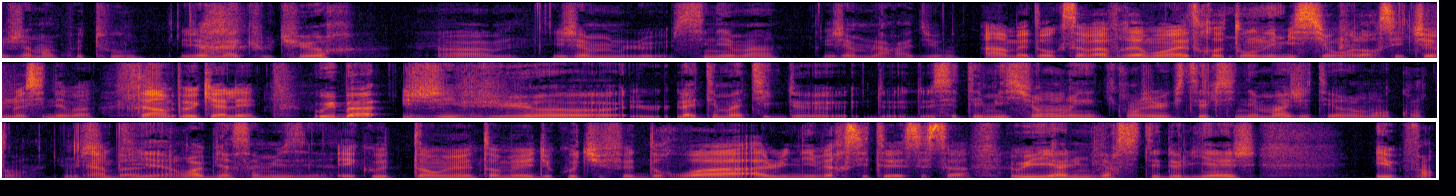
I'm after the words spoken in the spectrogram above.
j'aime un peu tout. J'aime la culture, euh, j'aime le cinéma, j'aime la radio. Ah, mais donc ça va vraiment être ton émission. Alors, si tu aimes le cinéma, t'es un peu calé? Oui, bah j'ai vu euh, la thématique de, de, de, cette émission et quand j'ai vu que c'était le cinéma, j'étais vraiment content. Je me suis ah bah. dit, on va bien s'amuser. Écoute, tant mieux, tant mieux. Et du coup, tu fais droit à l'université, c'est ça? Oui, à l'université de Liège. Et enfin,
